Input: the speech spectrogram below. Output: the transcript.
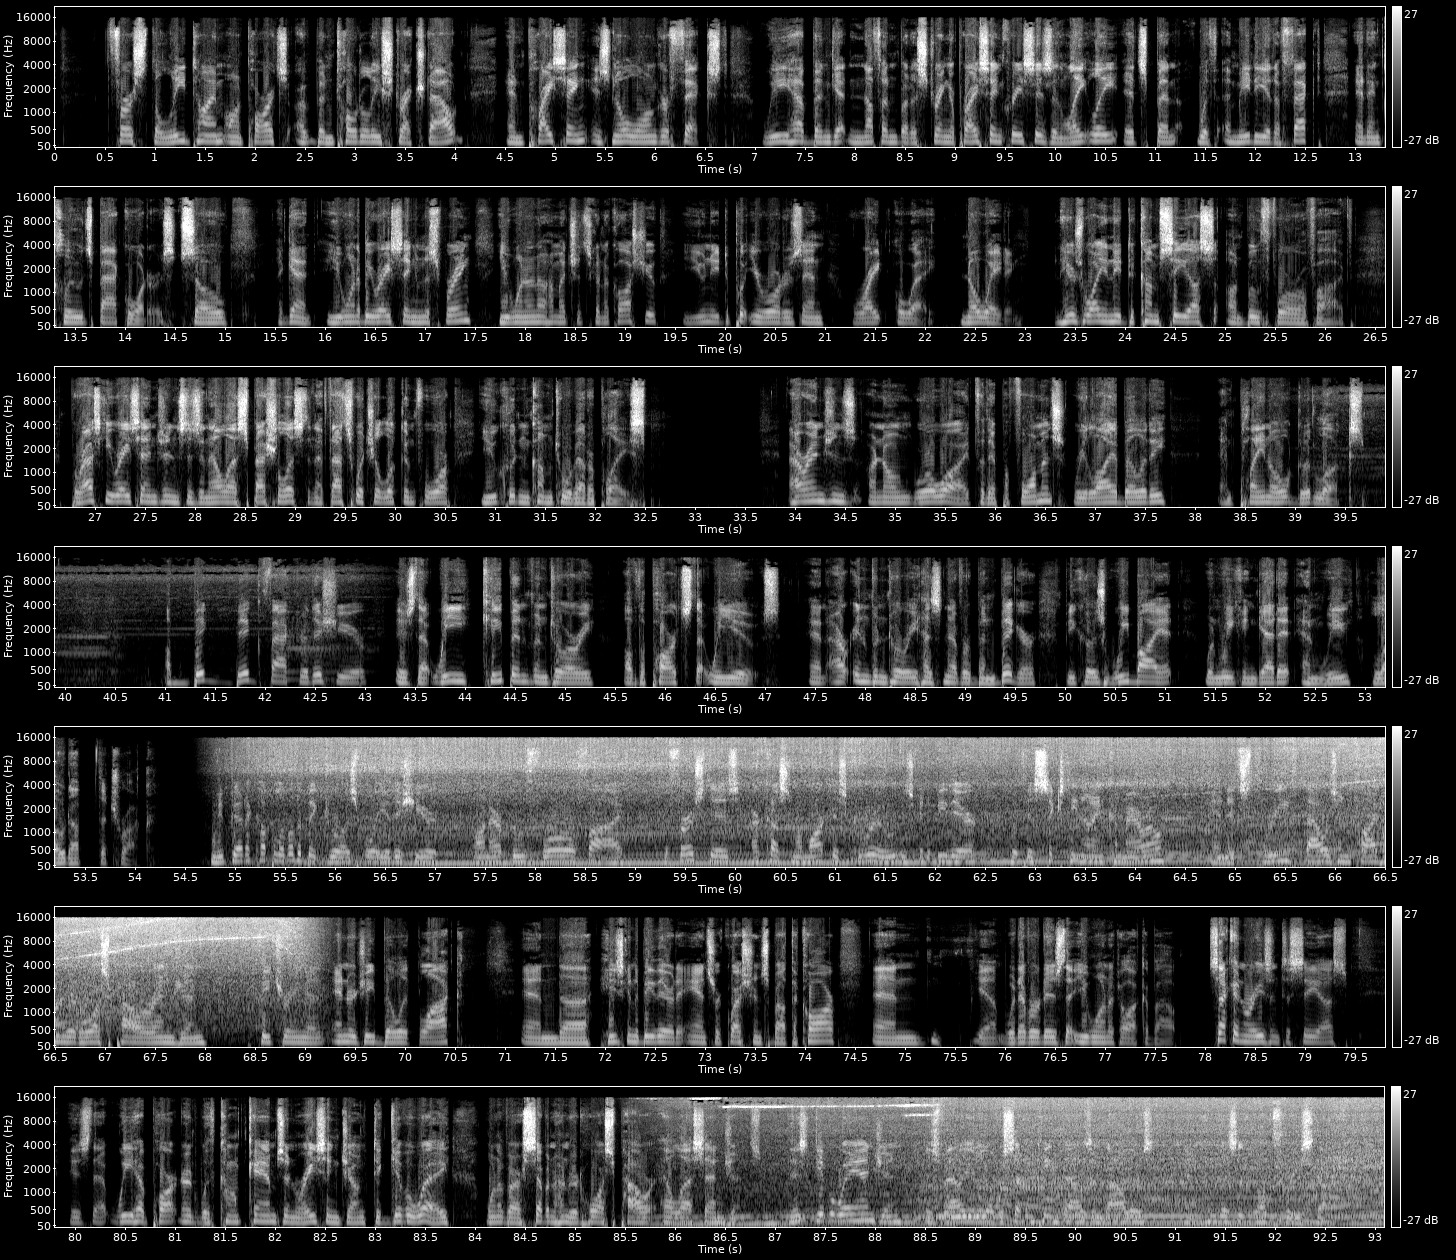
First, the lead time on parts have been totally stretched out, and pricing is no longer fixed. We have been getting nothing but a string of price increases, and lately it's been with immediate effect and includes back orders. So, again, you want to be racing in the spring, you want to know how much it's going to cost you, you need to put your orders in right away. No waiting. And here's why you need to come see us on booth 405. Borowski Race Engines is an LS specialist, and if that's what you're looking for, you couldn't come to a better place. Our engines are known worldwide for their performance, reliability, and plain old good looks. A big, big factor this year is that we keep inventory of the parts that we use. And our inventory has never been bigger because we buy it when we can get it and we load up the truck. We've got a couple of other big draws for you this year on our booth 405. The first is our customer Marcus Carew is going to be there with his 69 Camaro and its 3,500 horsepower engine featuring an energy billet block. And uh, he's going to be there to answer questions about the car and yeah, whatever it is that you want to talk about. Second reason to see us is that we have partnered with CompCams and Racing Junk to give away one of our 700 horsepower LS engines. This giveaway engine is valued at over $17,000 and who doesn't love free stuff?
